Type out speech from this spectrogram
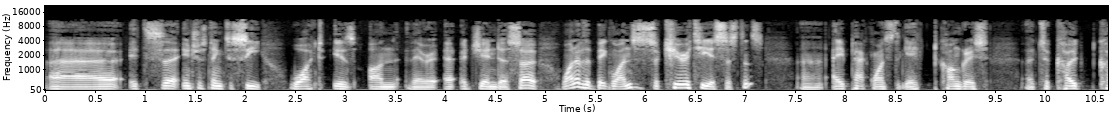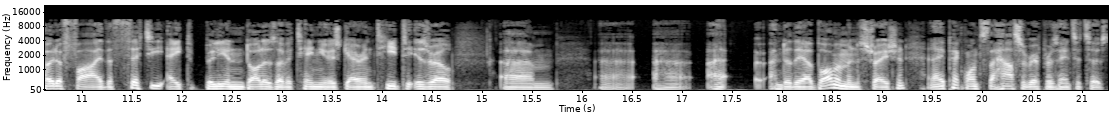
uh, it's uh, interesting to see what is on their uh, agenda. So one of the big ones is security assistance. Uh, AIPAC wants to get Congress uh, to codify the $38 billion over 10 years guaranteed to Israel um, uh, under the Obama administration, and AIPAC wants the House of Representatives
